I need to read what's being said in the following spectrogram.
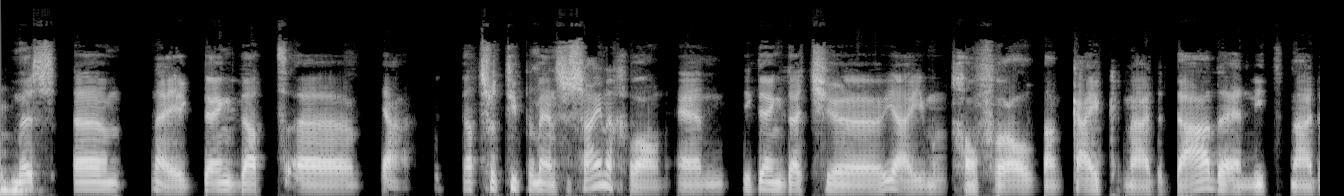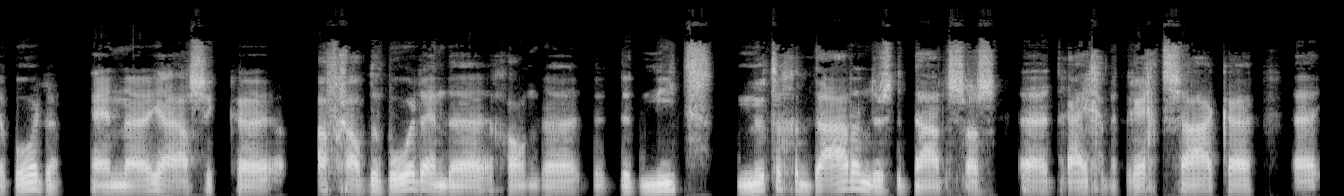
dus, um, nee, ik denk dat, uh, ja, dat soort type mensen zijn er gewoon. En ik denk dat je, ja, je moet gewoon vooral dan kijken naar de daden en niet naar de woorden. En uh, ja, als ik uh, afga op de woorden en de, gewoon de, de, de niet nuttige daden, dus de daden zoals uh, dreigen met rechtszaken,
